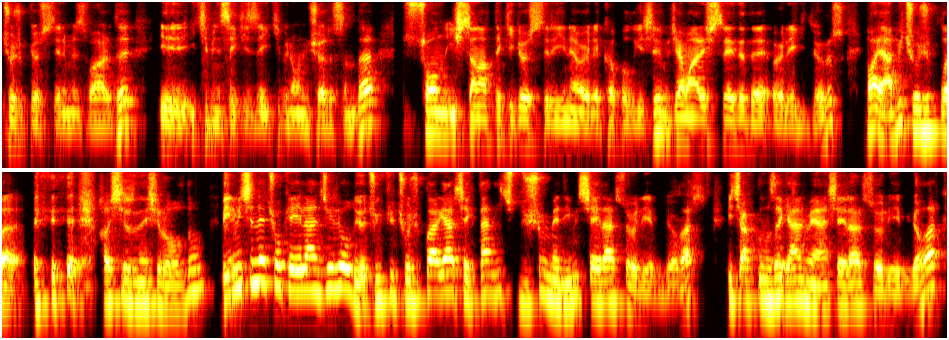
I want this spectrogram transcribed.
çocuk çocuk gösterimiz vardı. E, 2008 ile 2013 arasında. Son iş sanattaki gösteri yine öyle kapalı geçti. Cemal Reşitre'de de öyle gidiyoruz. Bayağı bir çocukla haşır neşir oldum. Benim için de çok eğlenceli oluyor. Çünkü çocuklar gerçekten hiç düşünmediğimiz şeyler söyleyebiliyorlar. Hiç aklımıza gelmeyen şeyler söyleyebiliyorlar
